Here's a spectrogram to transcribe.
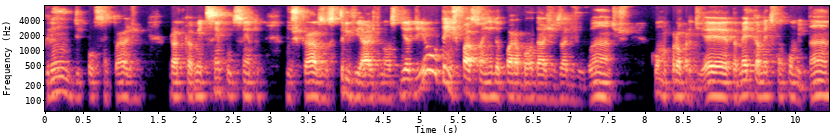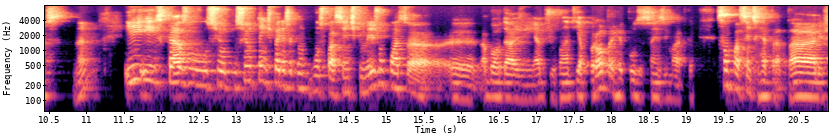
grande porcentagem, praticamente 100% dos casos triviais do nosso dia a dia, ou tem espaço ainda para abordagens adjuvantes, como a própria dieta, medicamentos concomitantes, né? E, e caso o senhor, o senhor tem experiência com alguns pacientes que, mesmo com essa é, abordagem adjuvante e a própria reposição enzimática, são pacientes refratários,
